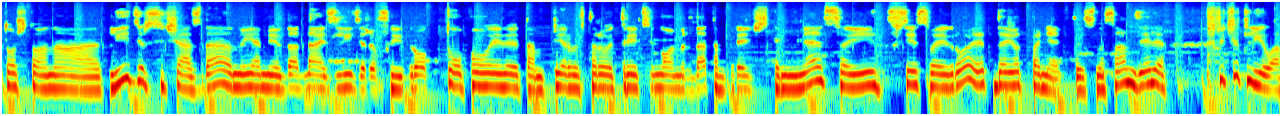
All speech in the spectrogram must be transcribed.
то, что она лидер сейчас, да, но я имею в виду одна из лидеров и игрок топовый, там первый, второй, третий номер, да, там периодически они меняются, и всей своей игрой это дает понять. То есть на самом деле впечатлило.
